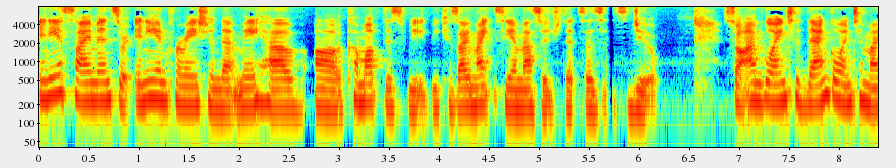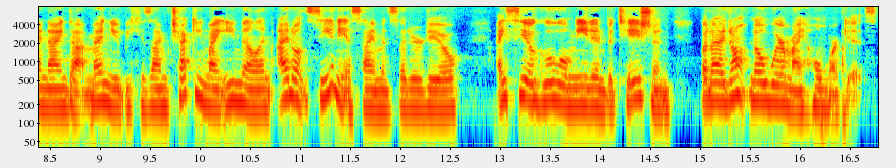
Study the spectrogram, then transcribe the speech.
any assignments or any information that may have uh, come up this week because I might see a message that says it's due. So I'm going to then go into my nine dot menu because I'm checking my email and I don't see any assignments that are due. I see a Google Meet invitation, but I don't know where my homework is.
